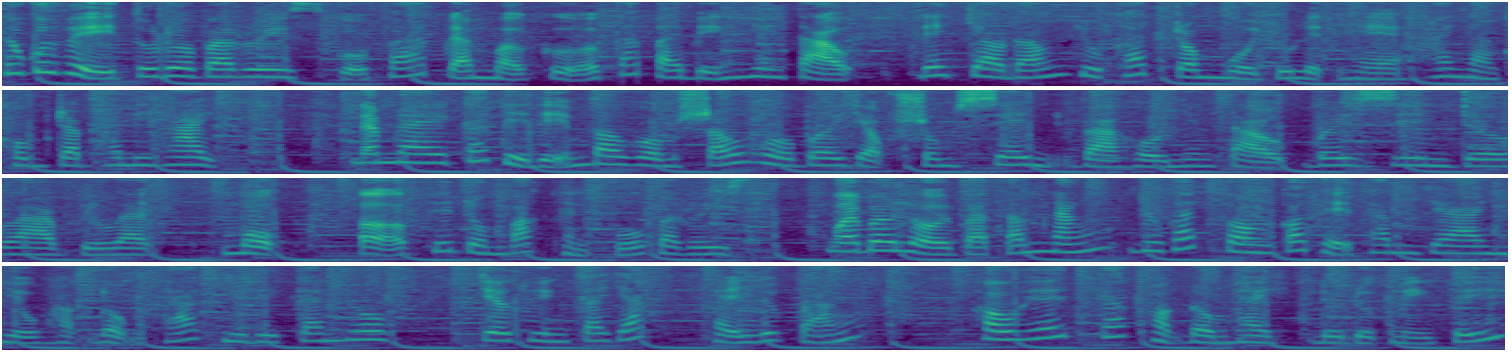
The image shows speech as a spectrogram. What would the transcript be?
Thưa quý vị, thủ đô Paris của Pháp đã mở cửa các bãi biển nhân tạo để chào đón du khách trong mùa du lịch hè 2022. Năm nay, các địa điểm bao gồm 6 hồ bơi dọc sông Seine và hồ nhân tạo Basin de la Villette 1 ở phía đông bắc thành phố Paris. Ngoài bơi lội và tắm nắng, du khách còn có thể tham gia nhiều hoạt động khác như đi cano, chèo thuyền kayak hay lướt ván. Hầu hết các hoạt động này đều được miễn phí.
